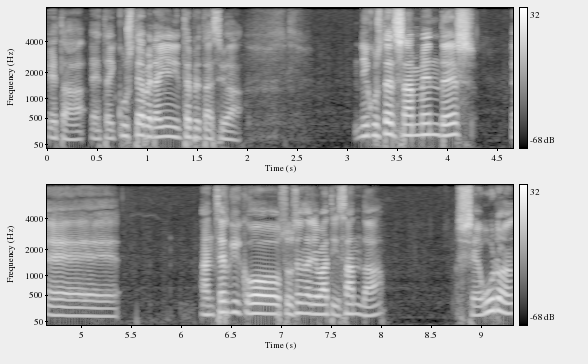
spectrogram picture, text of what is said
Eta eta ikustea beraien interpretazioa. Nik uste San Mendes eh, antzerkiko zuzendari bat izan da, seguro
